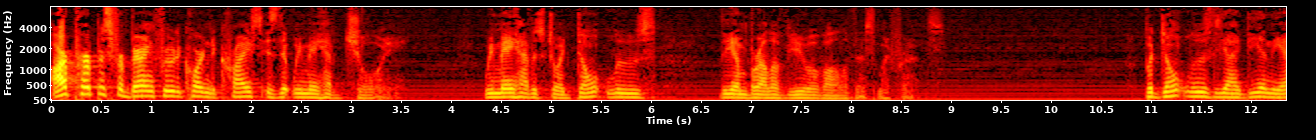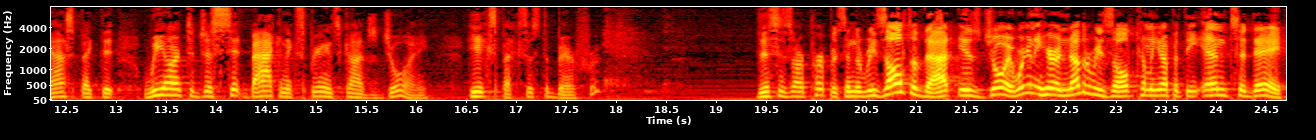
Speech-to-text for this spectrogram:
Our purpose for bearing fruit according to Christ is that we may have joy. We may have his joy. Don't lose the umbrella view of all of this, my friends. But don't lose the idea and the aspect that we aren't to just sit back and experience God's joy. He expects us to bear fruit. This is our purpose. And the result of that is joy. We're going to hear another result coming up at the end today.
